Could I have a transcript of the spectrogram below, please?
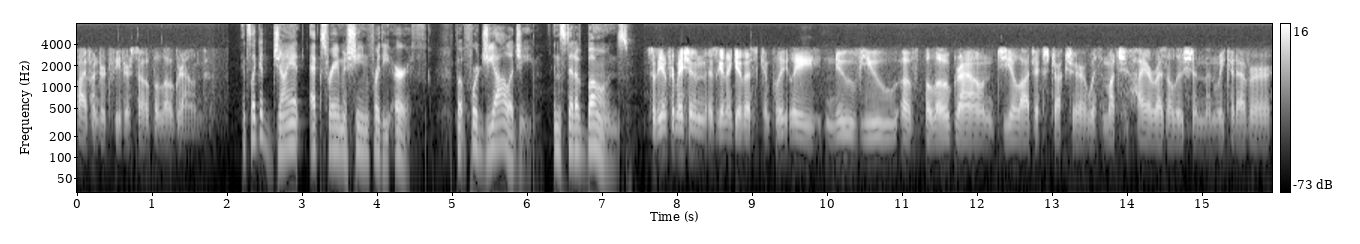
500 feet or so below ground. It's like a giant X ray machine for the Earth, but for geology instead of bones. So the information is going to give us completely new view of below ground geologic structure with much higher resolution than we could ever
